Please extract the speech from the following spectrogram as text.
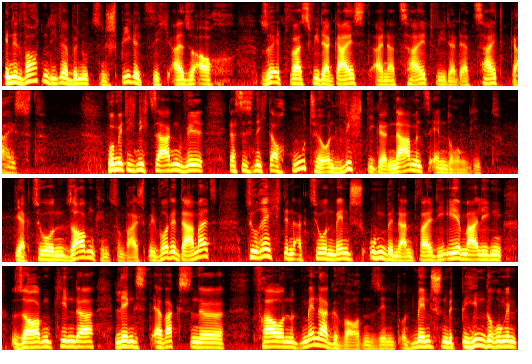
In den Worten, die wir benutzen, spiegelt sich also auch so etwas wie der Geist einer Zeit wieder, der Zeitgeist. Womit ich nicht sagen will, dass es nicht auch gute und wichtige Namensänderungen gibt. Die Aktion Sorgenkind zum Beispiel wurde damals zu Recht in Aktion Mensch umbenannt, weil die ehemaligen Sorgenkinder längst erwachsene Frauen und Männer geworden sind und Menschen mit Behinderungen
